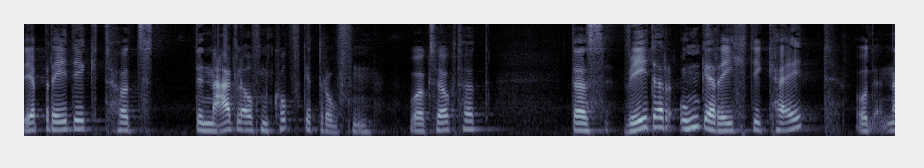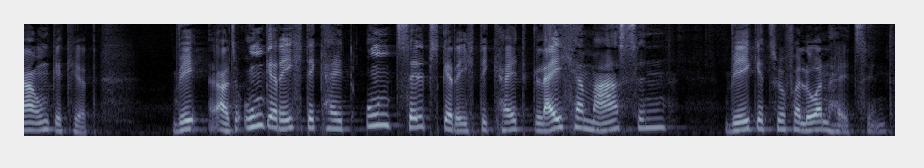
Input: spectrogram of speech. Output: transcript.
der Predigt hat den Nagel auf den Kopf getroffen, wo er gesagt hat, dass weder Ungerechtigkeit oder na umgekehrt, also Ungerechtigkeit und Selbstgerechtigkeit gleichermaßen Wege zur Verlorenheit sind.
